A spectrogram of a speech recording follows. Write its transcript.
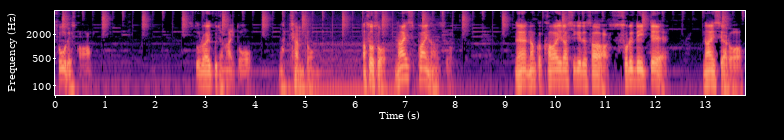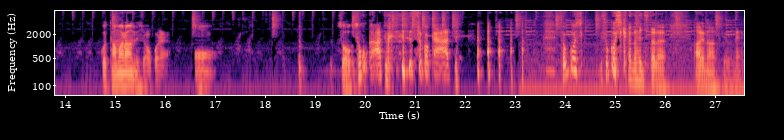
そうですか？ストライクじゃないとまっちゃんゾーン。あ、そうそう。ナイスパイなんですよ。ね、なんか可愛らしげでさ、それでいて、ナイスやろ？これたまらんでしょ？これ。おそう、そこかーって、そこかーって そこし、そこしかないって言ったら、あれなんですけどね。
